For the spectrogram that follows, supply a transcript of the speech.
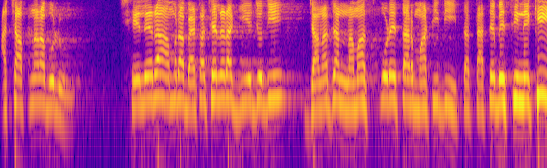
আচ্ছা আপনারা বলুন, ছেলেরা, আমরা বেটা ছেলেরা গিয়ে যদি জানাজার নামাজ পড়ে তার মাটি দিই, তা তাতে বেশি নাকি?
